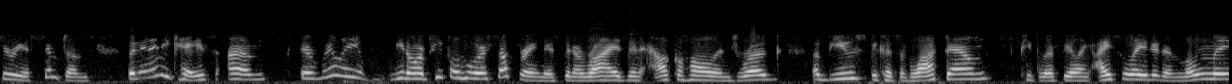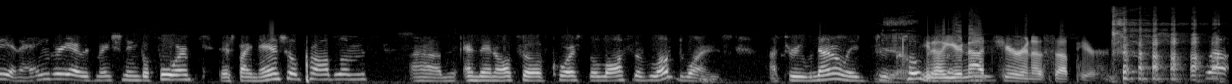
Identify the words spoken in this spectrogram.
serious symptoms. But in any case, um, there really, you know, are people who are suffering. There's been a rise in alcohol and drug abuse because of lockdown. People are feeling isolated and lonely and angry. I was mentioning before. There's financial problems. Um, and then also, of course, the loss of loved ones uh, through not only through COVID. You know, you're not through- cheering us up here. well,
